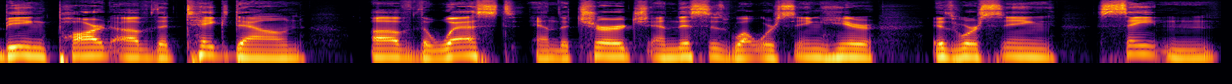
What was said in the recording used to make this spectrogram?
being part of the takedown of the West and the church. And this is what we're seeing here is we're seeing Satan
